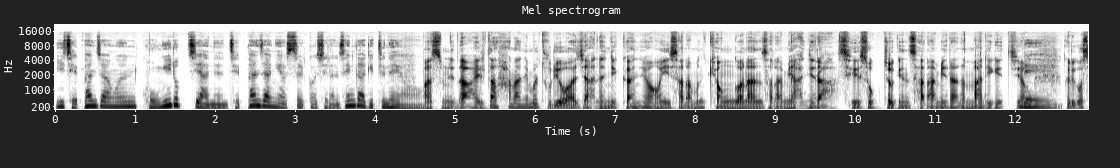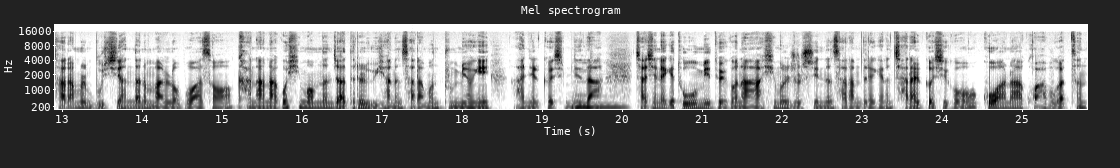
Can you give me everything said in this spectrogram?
이 재판장 은 재판장은 공의롭지 않은 재판장이었을 것이라는 생각이 드네요. 맞습니다. 일단 하나님을 두려워하지 않으니까요. 이 사람은 경건한 사람이 아니라 세속적인 사람이라는 말이겠지요. 네. 그리고 사람을 무시한다는 말로 보아서 가난하고 힘없는 자들을 위하는 사람은 분명히 아닐 것입니다. 음. 자신에게 도움이 되거나 힘을 줄 수 있는 사람들에게는 잘할 것이고 고아나 과부 같은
